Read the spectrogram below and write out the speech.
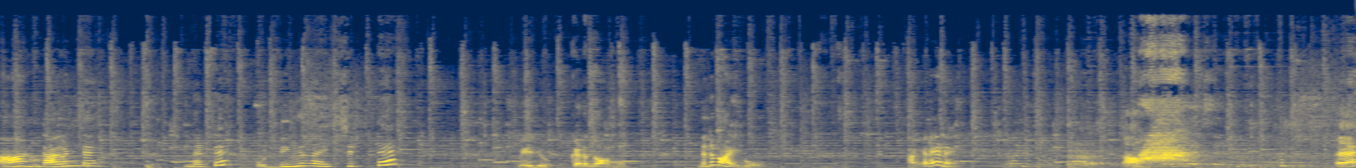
ആ ഉണ്ടാവുന്നുണ്ട് എന്നിട്ട് പുഡിങ് കഴിച്ചിട്ട് വരൂ. കിടന്നുറങ്ങും. എന്നിട്ട് മായി പോവും. അങ്ങനെയാണേ. ആ. ഏ?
